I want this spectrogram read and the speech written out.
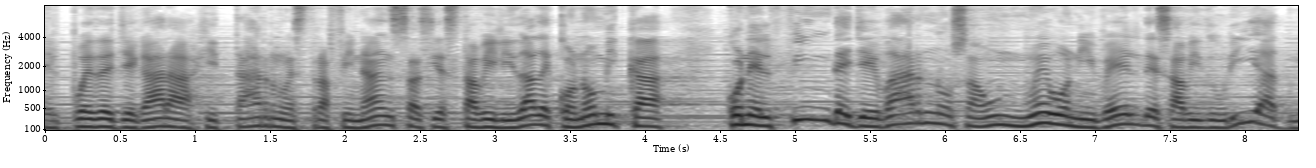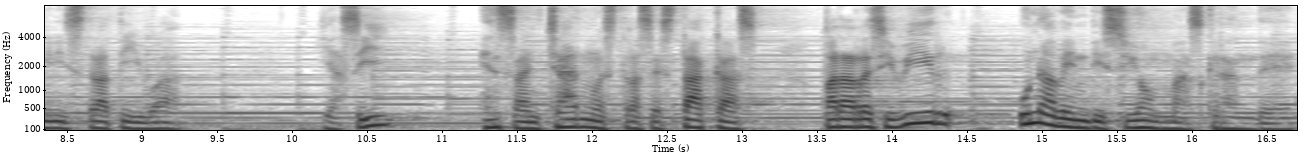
Él puede llegar a agitar nuestras finanzas y estabilidad económica con el fin de llevarnos a un nuevo nivel de sabiduría administrativa y así ensanchar nuestras estacas para recibir una bendición más grande.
